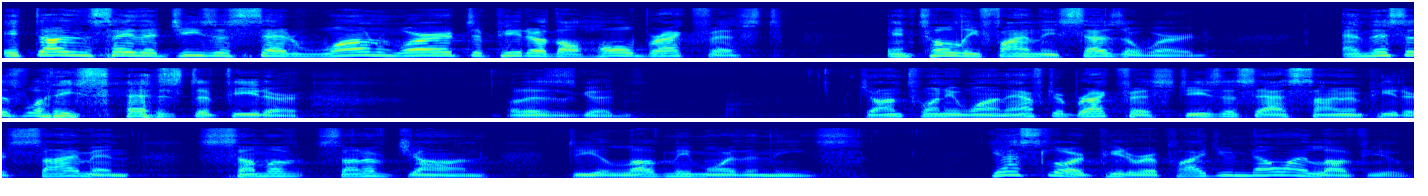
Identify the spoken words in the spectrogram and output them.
it doesn't say that Jesus said one word to Peter the whole breakfast until he finally says a word. And this is what he says to Peter. Well, this is good. John 21. After breakfast, Jesus asked Simon Peter, Simon, son of, son of John, do you love me more than these? Yes, Lord, Peter replied, You know I love you.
